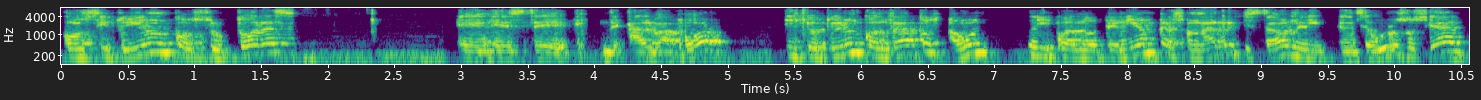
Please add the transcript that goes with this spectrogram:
constituyeron constructoras eh, este, al vapor y que obtuvieron contratos aún ni cuando tenían personal registrado en el, Seguro Social.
